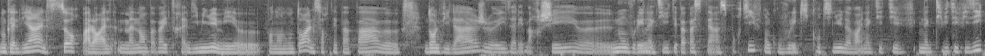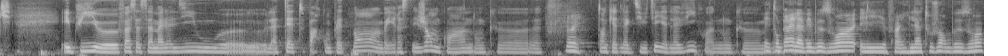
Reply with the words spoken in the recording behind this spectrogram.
donc elle vient, elle sort. Alors elle, maintenant, papa est très diminué, mais euh, pendant longtemps, elle sortait papa euh, dans le village. Euh, ils allaient marcher. nous, on voulait une activité. Papa, c'était un sportif, donc on voulait qu'il continue d'avoir une activité, une activité physique. Et puis, face à sa maladie où la tête part complètement, bah, il reste les jambes, quoi. Hein. donc, tant qu'il y a de l'activité, il y a de la vie, quoi. Donc, et ton père, il avait besoin, et enfin, il a toujours besoin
